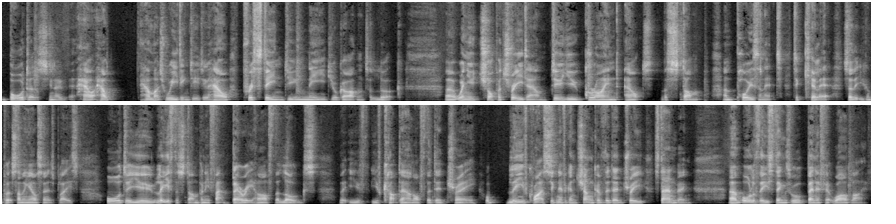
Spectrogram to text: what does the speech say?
borders. You know, how how how much weeding do you do? How pristine do you need your garden to look? Uh, when you chop a tree down, do you grind out the stump and poison it to kill it so that you can put something else in its place? Or do you leave the stump and in fact bury half the logs that you've you've cut down off the dead tree, or leave quite a significant chunk of the dead tree standing? Um, all of these things will benefit wildlife.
